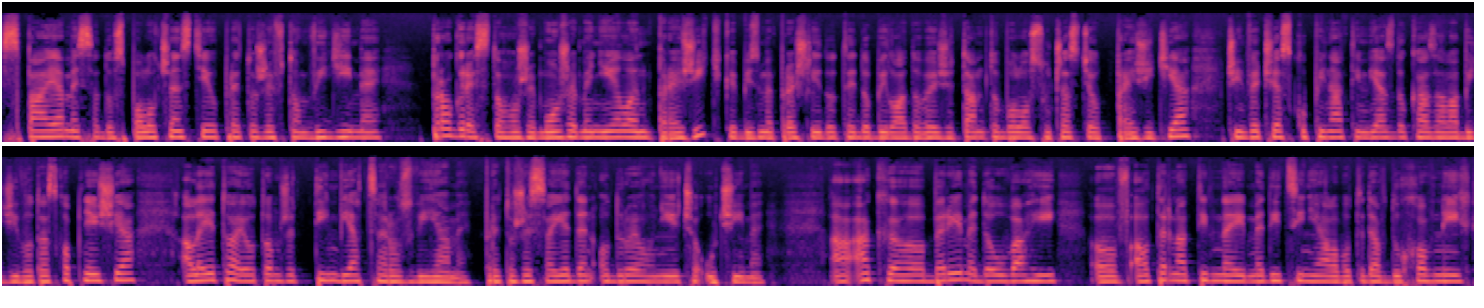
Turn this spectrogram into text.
Spájame sa do spoločenstiev, pretože v tom vidíme progres toho, že môžeme nielen prežiť, keby sme prešli do tej doby ľadovej, že tam to bolo súčasťou prežitia. Čím väčšia skupina, tým viac dokázala byť životaschopnejšia, ale je to aj o tom, že tým viac sa rozvíjame, pretože sa jeden od druhého niečo učíme. A ak e, berieme do úvahy e, v alternatívnej medicíne, alebo teda v duchovných e,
